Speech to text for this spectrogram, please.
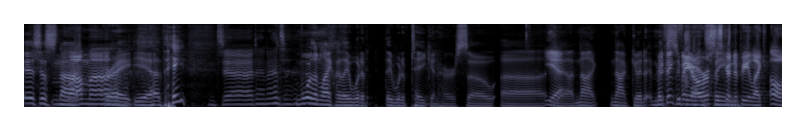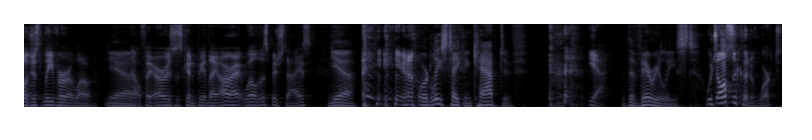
It's just not Mama. great. Yeah, they Da, da, da, more than likely they would have they would have taken her. So uh, Yeah. not not good. It I think Superman seem- going to be like, oh, just leave her alone. yeah, No, Faora's just going to be like, all right, well, this bitch dies. yeah, you know? or at least taken captive Yeah. at the very least. Which also could have worked.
